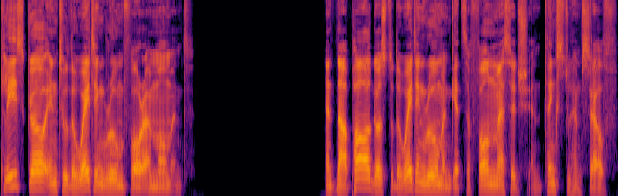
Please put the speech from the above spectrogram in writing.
please go into the waiting room for a moment. And now Paul goes to the waiting room and gets a phone message and thinks to himself,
